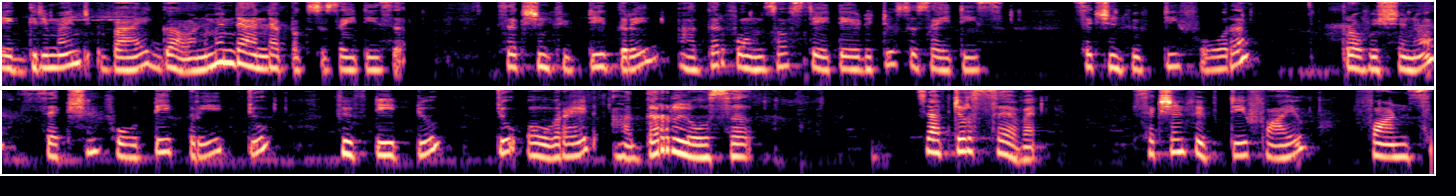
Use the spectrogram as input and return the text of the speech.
Agreement by Government and Apex Societies. Section 53 Other forms of state aid to societies. Section 54 Provision of Section 43 to 52 to override other laws. Chapter 7 Section 55 Funds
